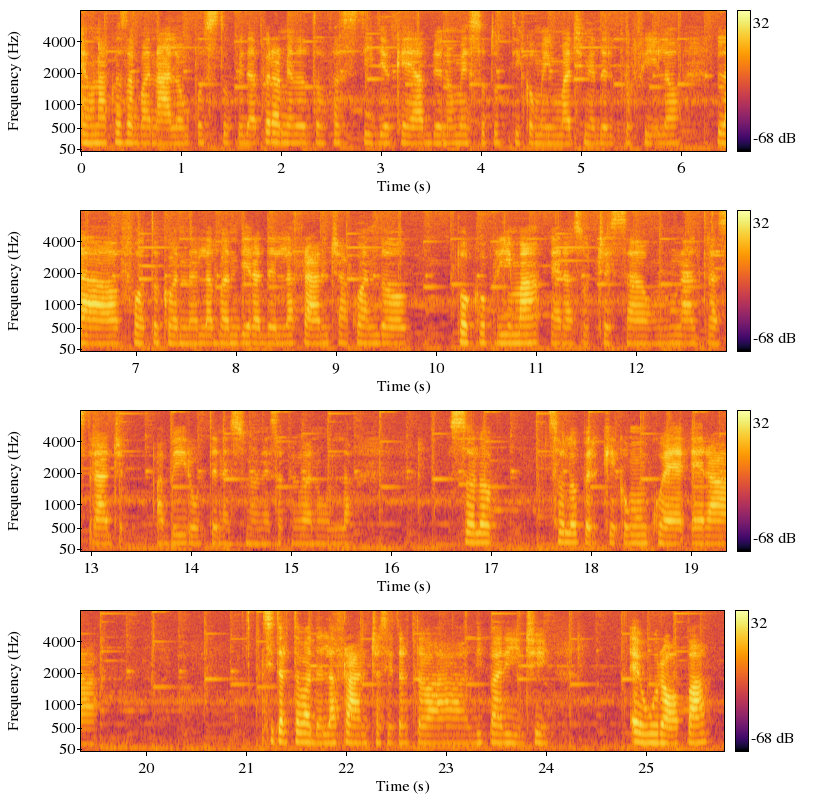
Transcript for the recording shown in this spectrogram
è una cosa banale, un po' stupida, però mi ha dato fastidio che abbiano messo tutti come immagine del profilo la foto con la bandiera della Francia quando poco prima era successa un'altra strage a Beirut e nessuno ne sapeva nulla. Solo, solo perché comunque era... si trattava della Francia, si trattava di Parigi, Europa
